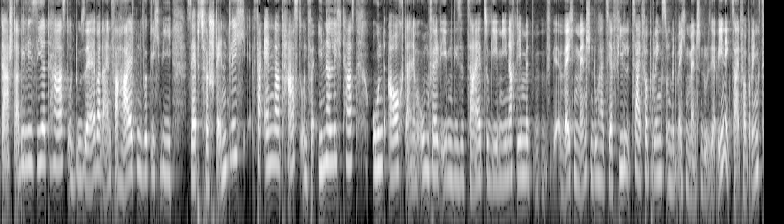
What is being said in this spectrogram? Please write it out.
da stabilisiert hast und du selber dein Verhalten wirklich wie selbstverständlich verändert hast und verinnerlicht hast und auch deinem Umfeld eben diese Zeit zu geben, je nachdem mit welchen Menschen du halt sehr viel Zeit verbringst und mit welchen Menschen du sehr wenig Zeit verbringst.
